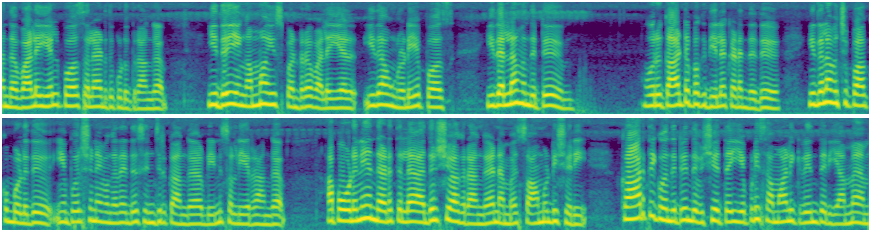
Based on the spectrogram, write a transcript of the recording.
அந்த வளையல் பர்ஸ் எல்லாம் எடுத்து கொடுக்குறாங்க. இது எங்கள் அம்மா யூஸ் பண்ணுற வளையல். இது அவங்களுடைய பர்ஸ் இதெல்லாம் வந்துட்டு ஒரு காட்டு பகுதியில் கிடந்தது. இதெல்லாம் வச்சு பார்க்கும் பொழுது என் புருஷனை இவங்க தான் இதை செஞ்சுருக்காங்க அப்படின்னு சொல்லிடுறாங்க. அப்போ உடனே அந்த இடத்துல அதிர்ச்சி ஆகுறாங்க நம்ம சாமுண்டீஸ்வரி. கார்த்திக் வந்துட்டு இந்த விஷயத்தை எப்படி சமாளிக்கிறதுன்னு தெரியாமல்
